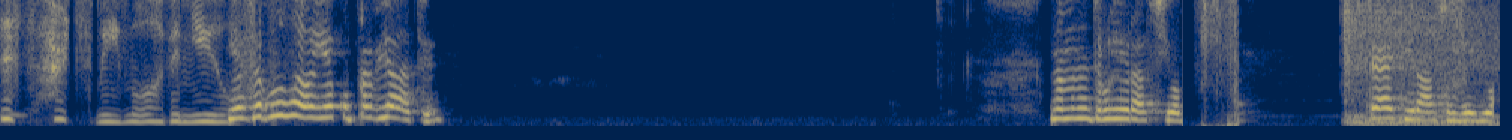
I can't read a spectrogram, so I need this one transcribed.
This hurts me more than you. Я забула, як управляти. На мене другий раз йоб. Третій раз уже йоб.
